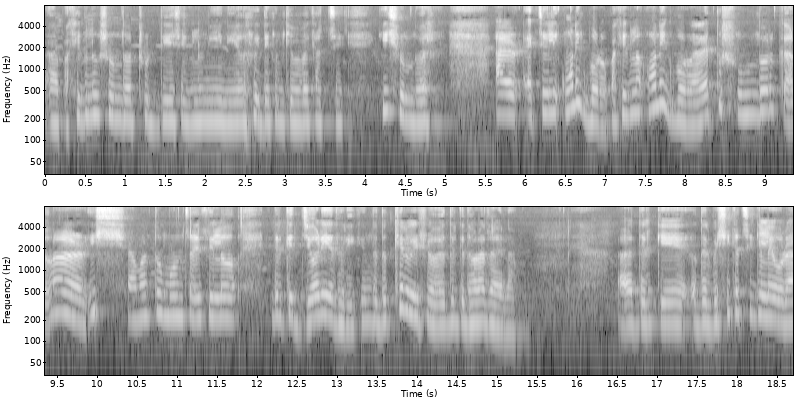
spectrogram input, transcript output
আর পাখিগুলো সুন্দর, ঠুট দিয়ে সেগুলো নিয়ে নিয়ে ওই দেখুন কীভাবে খাচ্ছে। কি সুন্দর। আর অ্যাকচুয়ালি অনেক বড়, পাখিগুলো অনেক বড়, আর এত সুন্দর কালার ইস, আমার তো মন চাইছিল এদেরকে জড়িয়ে ধরি, কিন্তু দুঃখের বিষয়, এদেরকে ধরা যায় না। ওদেরকে, ওদের বেশি কাছে গেলে ওরা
